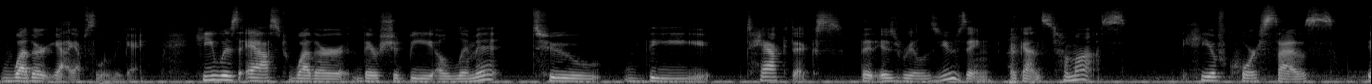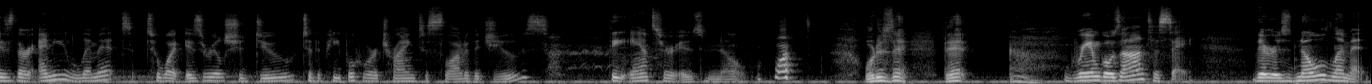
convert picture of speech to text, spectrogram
whether, yeah, absolutely gay. He was asked whether there should be a limit to the tactics that Israel is using against Hamas. He, of course, says, Is there any limit to what Israel should do to the people who are trying to slaughter the Jews? The answer is no. What? What is that? That. Graham goes on to say, There is no limit,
